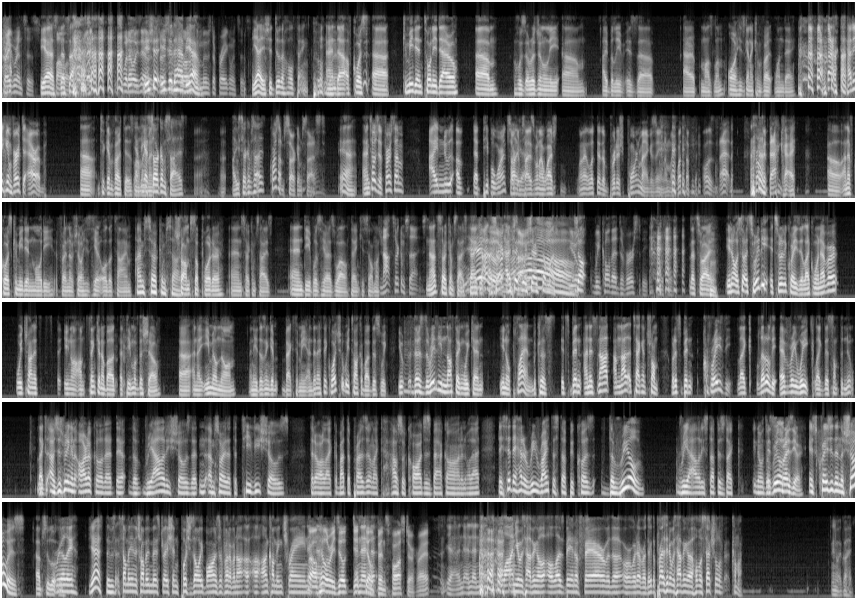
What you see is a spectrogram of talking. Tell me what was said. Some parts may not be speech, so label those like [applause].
Fragrances. [laughs] Yes, follow, that's right? [laughs] That's what I always You should- you should have, yeah. Moves to fragrances. Yeah, you should do the whole thing. And uh, of course, uh, comedian Tony Daro, um, who's originally, um, I believe, is uh, Arab Muslim, or he's gonna convert one day. [laughs] How do you convert to Arab? Uh, to convert to You have Islam. to I get meant. circumcised. Uh, uh, Are you circumcised? Of course, I'm circumcised. yeah, I and told you the first time I knew of, that people weren't Oh, yeah. circumcised when I watched when I looked at a British porn magazine. I'm like, what the [laughs] hell is that? What's wrong with that guy? [laughs] oh, and of course, comedian Modi, a friend of the show. He's here all the time. I'm circumcised. Trump supporter and circumcised. And Deep was here as well. Thank you so much. Not circumcised. Not circumcised. Thank you. Yeah. I think, I think we Circumcised. share so much. You know, So we call that diversity. [laughs] That's right. Hmm. You know, so it's really it's really crazy. Like whenever we're trying to, you know, I'm thinking about a theme of the show, uh, and I email Noam, and he doesn't get back to me, and then I think, what should we talk about this week? You, there's really nothing we can, you know, plan because it's been, and it's not. I'm not attacking Trump, but it's been crazy. Like literally every week, like there's something new. Like I was just reading an article that the the reality shows that I'm sorry that the TV shows that are like about the president, like House of Cards is back on and all that. They said they had to rewrite the stuff because the real reality stuff is like you know the it's real crazier. is crazier than the show is. Absolutely. Really? Yes, there was Somebody in the Trump administration pushed Zoe Barnes in front of an uh, uh, oncoming train. Well, and then, Hillary did, did kill the- Vince Foster, right? Yeah, and and then [laughs] Melania was having a, a lesbian affair with a or whatever. The, the president was having a homosexual. affair. Come on. Anyway, go ahead.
